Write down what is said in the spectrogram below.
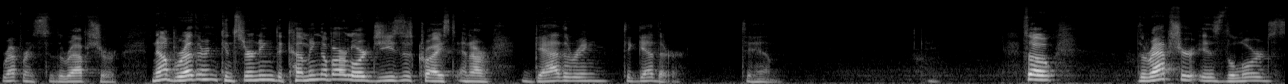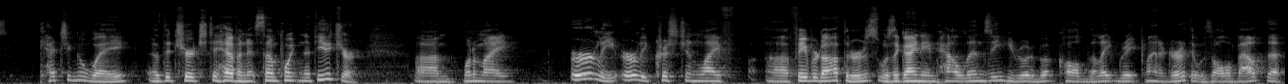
reference to the rapture. Now, brethren, concerning the coming of our Lord Jesus Christ and our gathering together to him. Okay. So, the rapture is the Lord's catching away of the church to heaven at some point in the future. Um, one of my early, early Christian life uh, favorite authors was a guy named Hal Lindsey. He wrote a book called The Late Great Planet Earth. It was all about the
